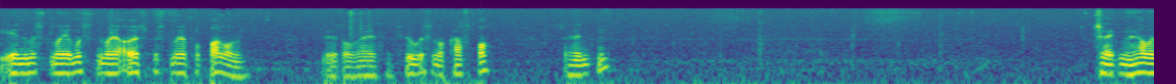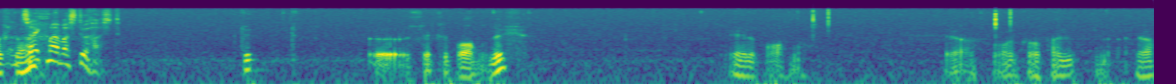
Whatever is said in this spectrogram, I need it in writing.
Die eine mussten wir ja, mussten wir ja aus, mussten wir ja verballern. Blöderweise. So, ist noch Kasper. Da hinten. Zeig mir her, was Dann da zeig mal, was du hast. Sechse brauchen wir nicht. Eine brauchen wir. Ja, Warenkorb, ja.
